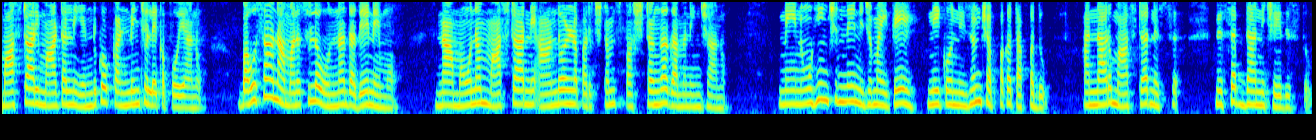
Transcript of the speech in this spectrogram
మాస్టారి మాటల్ని ఎందుకో ఖండించలేకపోయాను. బహుశా నా మనసులో ఉన్నదదేనేమో. నా మౌనం మాస్టార్ని ఆందోళనపరచడం స్పష్టంగా గమనించాను. నేను ఊహించిందే నిజమైతే నీకో నిజం చెప్పక తప్పదు అన్నారు మాస్టర్ నిశ్శ నిశ్శబ్దాన్ని ఛేదిస్తూ.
